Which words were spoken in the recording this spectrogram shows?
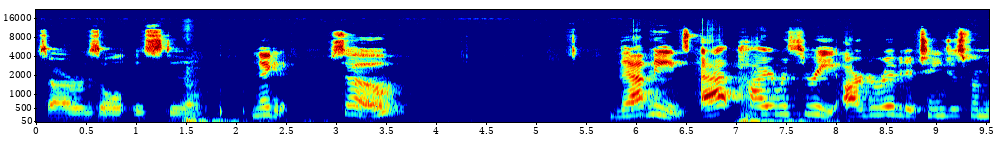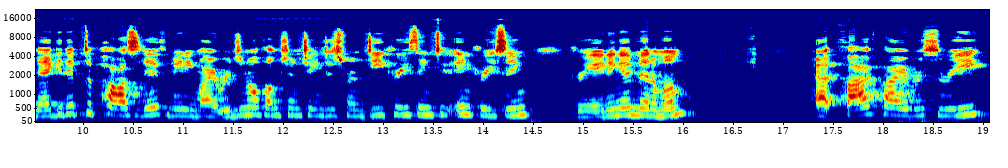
So our result is still negative. So that means at pi over 3, our derivative changes from negative to positive, meaning my original function changes from decreasing to increasing, creating a minimum. At 5 pi over 3,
